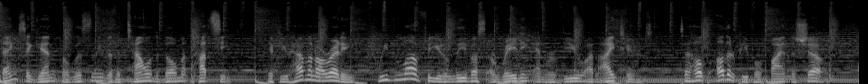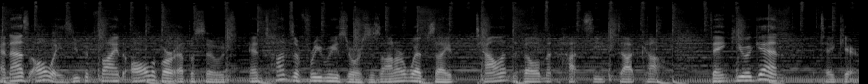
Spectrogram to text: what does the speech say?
Thanks again for listening to the Talent Development Hot Seat. If you haven't already, we'd love for you to leave us a rating and review on iTunes to help other people find the show. And as always, you can find all of our episodes and tons of free resources on our website, talentdevelopmenthotseat.com. Thank you again, and take care.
